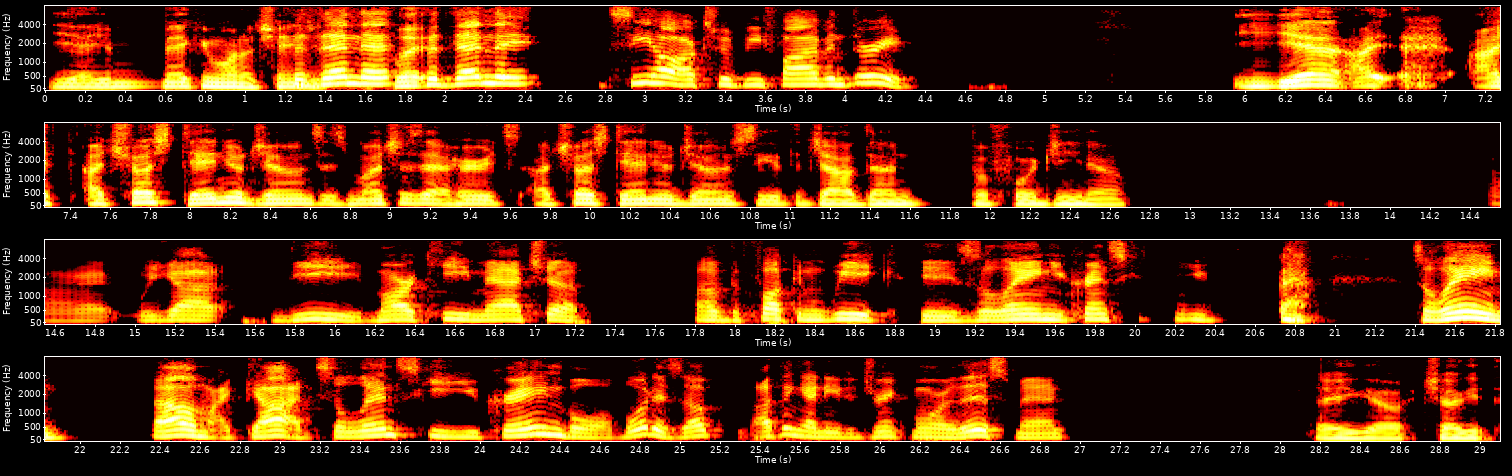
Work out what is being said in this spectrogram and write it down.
yeah. You make me want to change. But then the But- but then the Seahawks would be five and three. Yeah, I I I trust Daniel Jones as much as that hurts. I trust Daniel Jones to get the job done before Geno. All right, we got the marquee matchup of the fucking week: the Zelane Ukrainsky, you, Zelane. Oh my God, Zelensky Ukraine Bowl. What is up? I think I need to drink more of this, man. There you go. Chug it.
